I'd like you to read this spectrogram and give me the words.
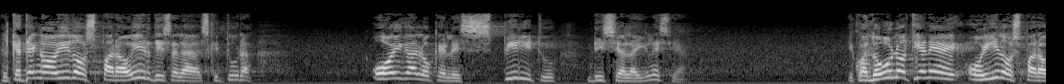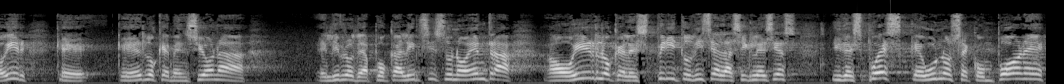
El que tenga oídos para oír, dice la Escritura, oiga lo que el Espíritu dice a la iglesia. Y cuando uno tiene oídos para oír, que, que es lo que menciona el libro de Apocalipsis, uno entra a oír lo que el Espíritu dice a las iglesias y después que uno se compone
